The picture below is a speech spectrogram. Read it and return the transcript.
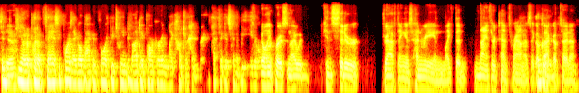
to Yeah. you know to put up fantasy points, I go back and forth between DeVante Parker and like Hunter Henry. I think it's going to be either. the only or. person I would consider drafting is Henry in like the ninth or tenth round as like a Agreed. backup tight end.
